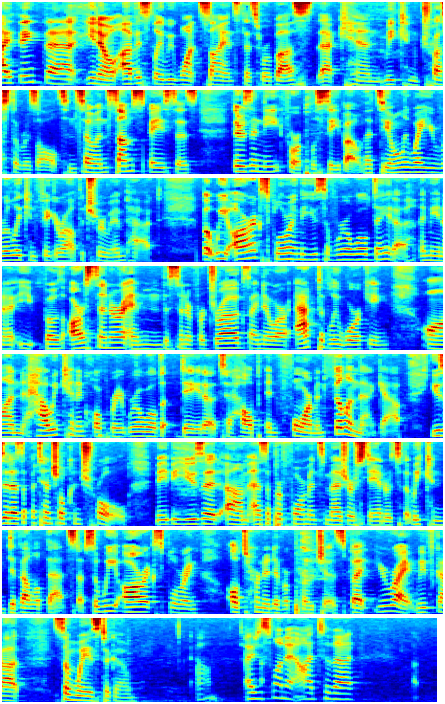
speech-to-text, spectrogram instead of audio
I think that you know, obviously, we want science that's robust, that can we can trust the results, and so in some spaces, there's a need for a placebo. That's the only way you really can figure out the true impact. But we are exploring the use of real world data. I mean, uh, both our center and the Center for Drugs, I know, are actively working on how we can incorporate real world data to help inform and fill in that gap. Use it as a potential control, maybe use it um, as a performance measure standard so that we can develop that stuff. So we are exploring alternative approaches. But you're right, we've got some ways to go. Um, I just want to add to that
